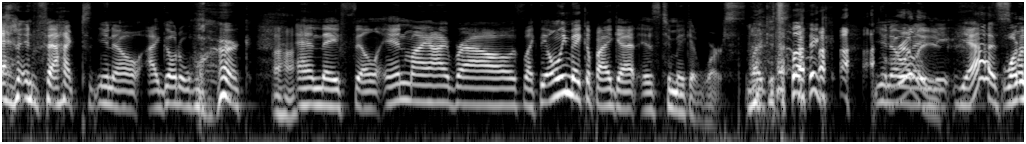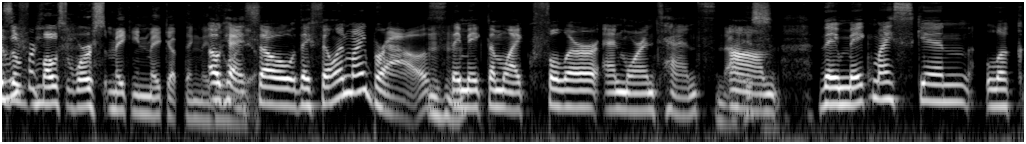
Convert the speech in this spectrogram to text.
And in fact, you know, I go to work Uh-huh. and they fill in my eyebrows. Like the only makeup I get is to make it worse. Like it's like, you know what I mean? Yes. What is the first- most worst making makeup thing they do? Okay, so they fill in my brows. Mm-hmm. They make them like fuller and more intense. Um, Nice. they make my skin look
